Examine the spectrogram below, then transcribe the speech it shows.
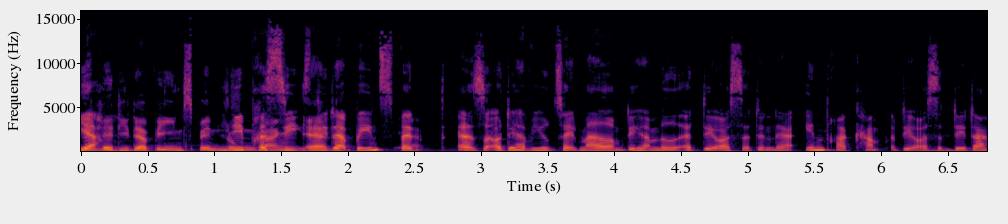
Ja. Med de der benspænd Lige nogle præcis, gange. Ja. de der benspænd. Ja. Altså, og det har vi jo talt meget om, det her med, at det også er den der indre kamp, og det er også mm. det, der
